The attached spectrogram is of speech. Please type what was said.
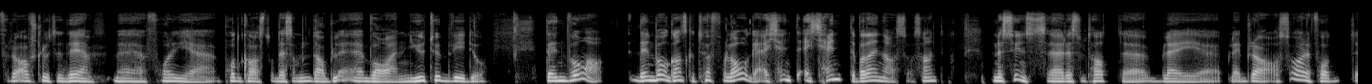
for å avslutte det med forrige podkast, og det som da ble, var en YouTube-video, den var, den var, ganske tøff å lage. Jeg kjente, jeg kjente på den, altså. Sant? Men jeg syns resultatet ble, ble, bra. Og så har jeg fått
